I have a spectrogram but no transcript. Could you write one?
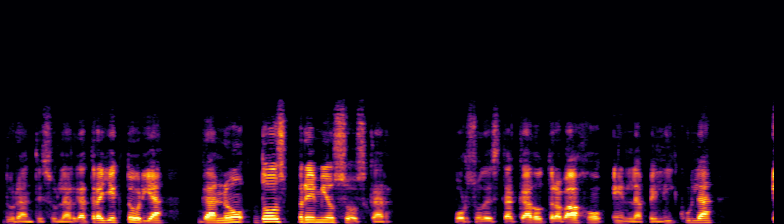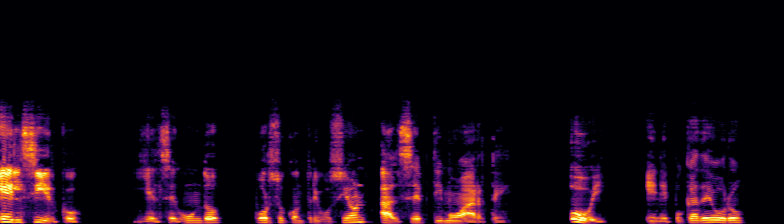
Durante su larga trayectoria, ganó dos premios Oscar por su destacado trabajo en la película El Circo y el segundo por su contribución al séptimo arte. Hoy, en época de oro,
